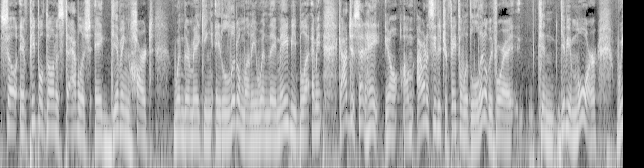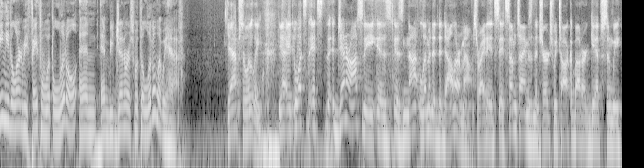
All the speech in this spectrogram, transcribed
So, if people don't establish a giving heart when they're making a little money, when they may be blessed. I mean, God just said, hey, you know, um, I want to see that you're faithful with little before I can give you more. We need to learn to be faithful with little and and be generous with the little that we have. Yeah, absolutely. Yeah, it, what's it's generosity is is not limited to dollar amounts, right? It's it's sometimes in the church we talk about our gifts and we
